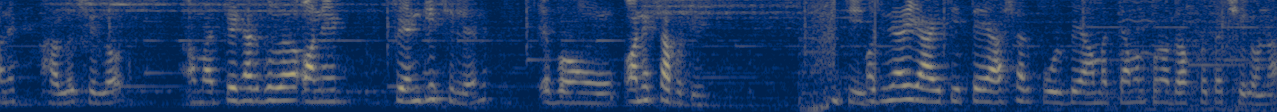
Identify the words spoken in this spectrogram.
অনেক ভালো ছিল। আমার ট্রেনারগুলো অনেক ফ্রেন্ডলি ছিলেন এবং অনেক সাপোর্টিভ জি অর্ডিনারি আইটিতে আসার পূর্বে আমার তেমন কোনো দক্ষতা ছিল না।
